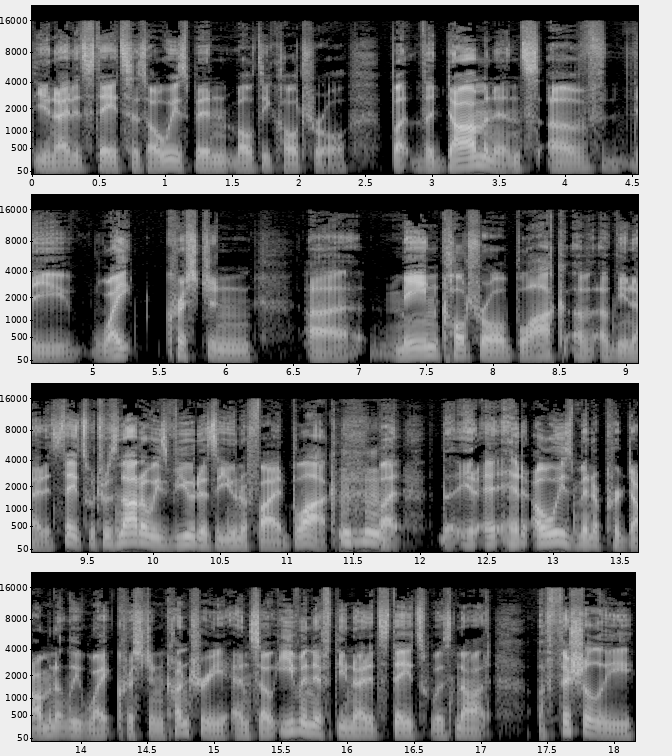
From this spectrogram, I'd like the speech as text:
the United States has always been multicultural, but the dominance of the white Christian uh, main cultural bloc of, of, the United States, which was not always viewed as a unified bloc, mm-hmm. but the, it, had always been a predominantly white Christian country. And so, even if the United States was not officially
